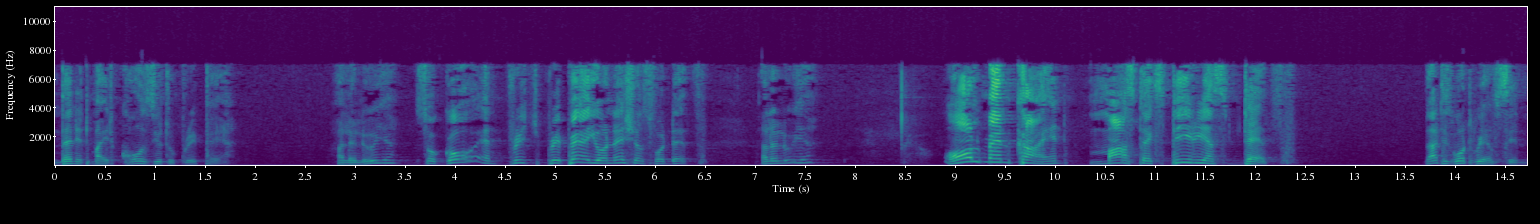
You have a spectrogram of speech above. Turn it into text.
Then it might cause you to prepare. Hallelujah. So go and preach, prepare your nations for death. Hallelujah. All mankind must experience death. That is what we have seen.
